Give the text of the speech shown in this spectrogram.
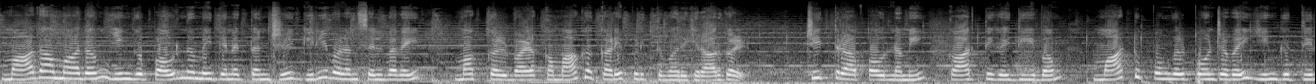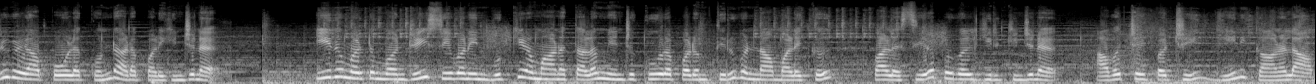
மாதா மாதம் இங்கு பௌர்ணமி தினத்தன்று கிரிவலம் செல்வதை மக்கள் வழக்கமாக கடைபிடித்து வருகிறார்கள். சித்ரா பௌர்ணமி கார்த்திகை தீபம் மாட்டுப்பொங்கல் போன்றவை இங்கு திருவிழா போல கொண்டாடப்படுகின்றன. இது மட்டுமன்றி சிவனின் முக்கியமான தலம் என்று கூறப்படும் திருவண்ணாமலைக்கு பல சிறப்புகள் இருக்கின்றன. அவற்றை பற்றி இனி காணலாம்.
